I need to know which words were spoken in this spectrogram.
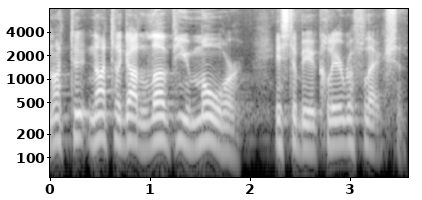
Not to, not to God love you more, it's to be a clear reflection.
